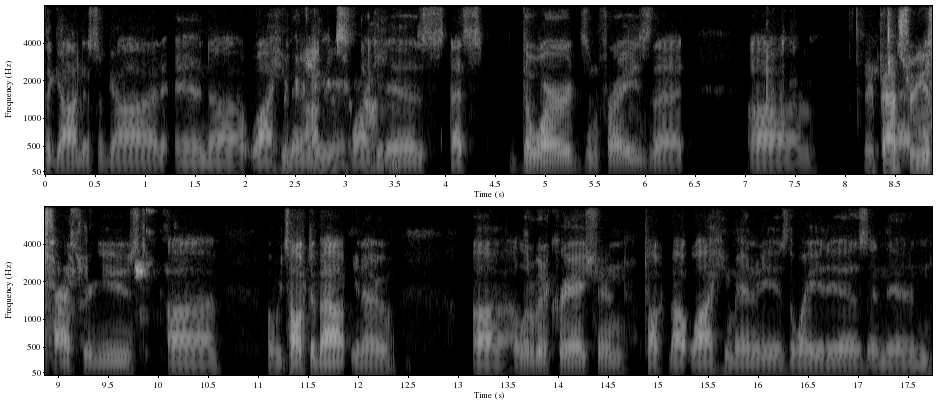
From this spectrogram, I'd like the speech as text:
the godness of God and uh, why humanity is like it is. That's the words and phrase that. um your pastor our used. pastor used. Uh, but we talked about, you know, uh, a little bit of creation, talked about why humanity is the way it is, and then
